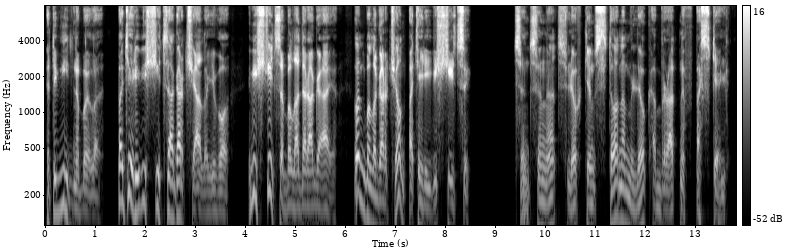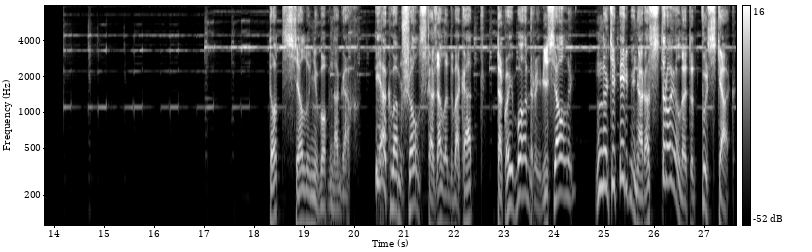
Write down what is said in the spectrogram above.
Это видно было. Потеря вещицы огорчала его. Вещица была дорогая. Он был огорчен потерей вещицы. Цинциннат с легким стоном лег обратно в постель. Тот сел у него в ногах. «Я к вам шел», — сказал адвокат, — «такой бодрый, веселый. Но теперь меня расстроил этот пустяк,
